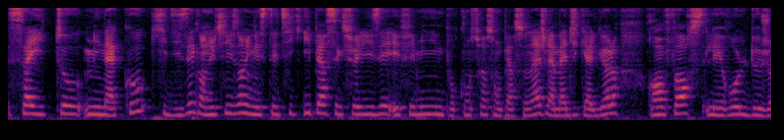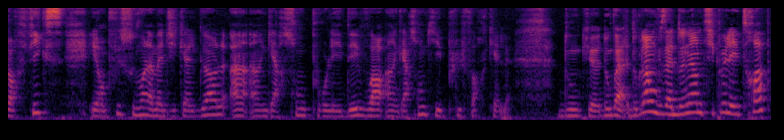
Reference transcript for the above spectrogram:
Saito Minako, qui disait qu'en utilisant une esthétique hyper sexualisée et féminine pour construire son personnage, la Magical Girl renforce les rôles de genre fixe. Et en plus, souvent, la Magical Girl a un garçon pour l'aider, voire un garçon qui est plus fort qu'elle. Donc, euh, donc voilà. Donc là, on vous a donné un petit peu les tropes.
